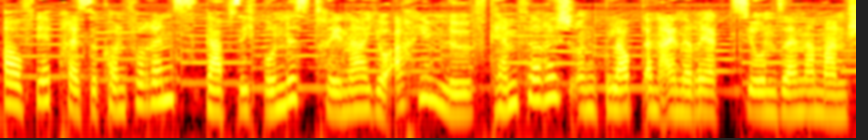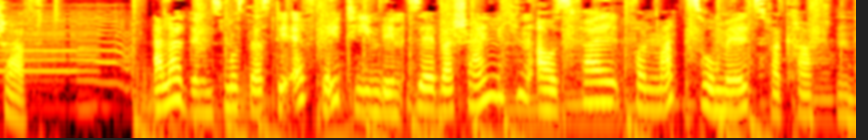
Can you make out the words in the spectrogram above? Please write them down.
Auf der Pressekonferenz gab sich Bundestrainer Joachim Löw kämpferisch und glaubt an eine Reaktion seiner Mannschaft. Allerdings muss das DFB-Team den sehr wahrscheinlichen Ausfall von Mats Hummels verkraften.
